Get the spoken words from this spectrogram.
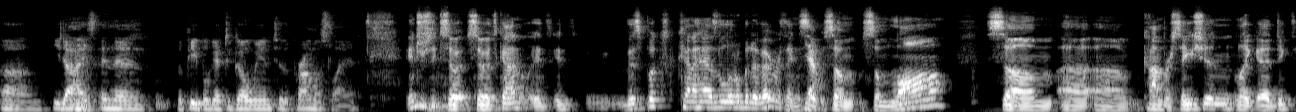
Um, he dies, Hmm. and then the people get to go into the promised land. Interesting. So, so it's got it. it this book kind of has a little bit of everything. So, Yeah. some some law, some uh, uh, conversation, like a dict-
